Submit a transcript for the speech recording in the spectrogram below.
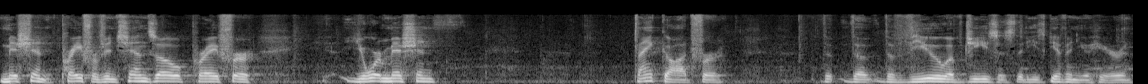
mission. Pray for Vincenzo. Pray for your mission. Thank God for the, the, the view of Jesus that He's given you here, and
